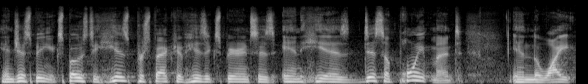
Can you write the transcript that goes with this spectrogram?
And just being exposed to his perspective, his experiences, and his disappointment in the white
